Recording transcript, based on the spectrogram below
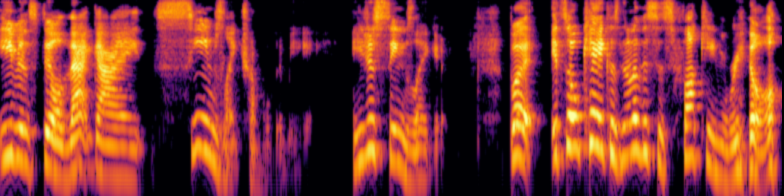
even still, that guy seems like trouble to me. He just seems like it. But it's okay because none of this is fucking real.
